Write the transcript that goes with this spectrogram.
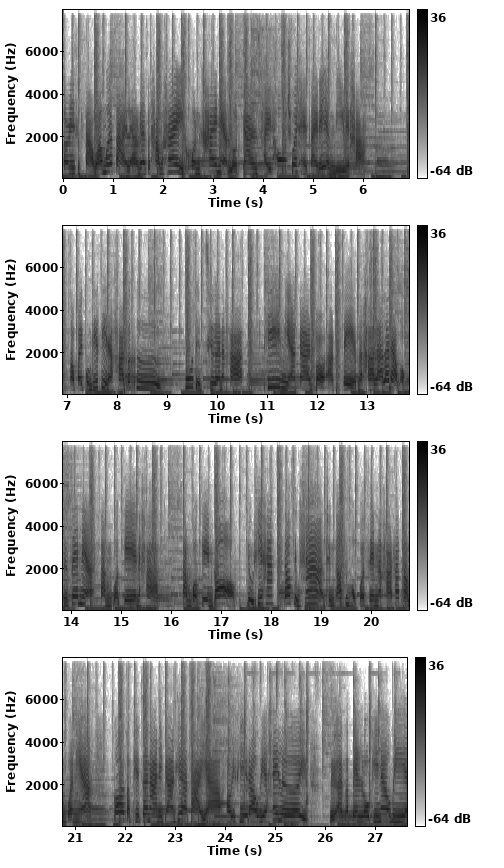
กรณีศึกษาว่าเมื่อจ่ายแล้วเนี่ยจะทำให้คนไข้เนี่ยลดการใช้ท่อช่วยหายใจได้อย่างดีเลยค่ะ ต่อไปกลุ่มที่ 4 นะคะก็คือ ผู้ติดเชื้อนะคะ ที่มีอาการปอดอักเสบนะคะ และระดับออกซิเจนเนี่ยต่ำกว่าเกณฑ์ค่ะ ต่ำกว่าเกณฑ์ก็อยู่ที่ 95ถึง96%นะคะ ถ้าต่ำกว่านี้ก็จะพิจารณาในการที่จะจ่ายยาฟาวิพิราเวียให้เลย หรืออาจจะเป็นโลพินาเวีย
